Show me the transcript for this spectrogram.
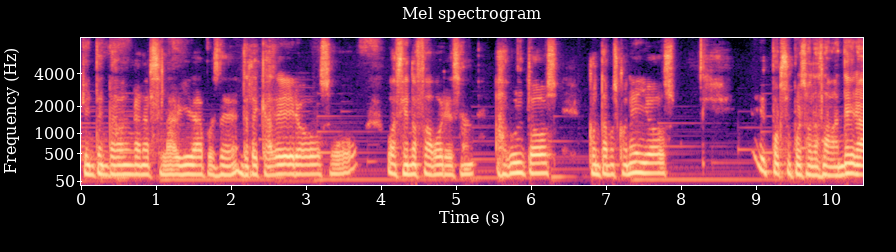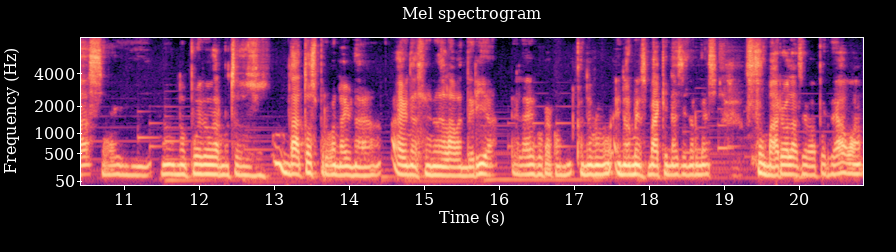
que intentaban ganarse la vida pues de, recaderos o, haciendo favores a, adultos. Contamos con ellos. Por supuesto, las lavanderas. no, puedo dar muchos datos, pero bueno, hay una, hay una escena de lavandería de la época con, con enormes máquinas y enormes fumarolas de vapor de agua.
